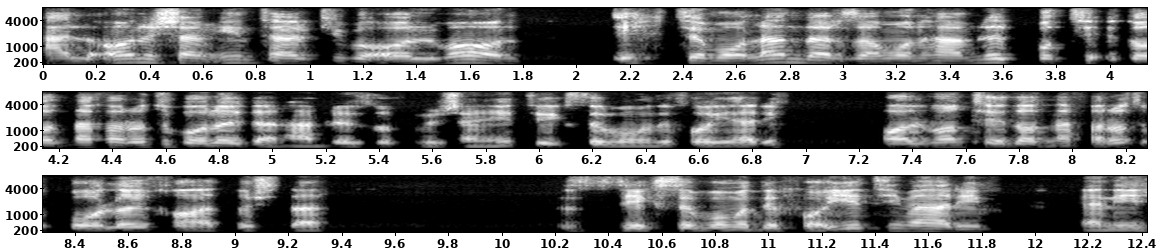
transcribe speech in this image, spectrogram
الانش هم این ترکیب آلمان احتمالا در زمان حمله با تعداد نفرات بالایی در حمله اضافه بشن. یعنی تو یک سوم دفاعی حریف آلمان تعداد نفرات بالایی خواهد داشت در یک سوم دفاعی تیم حریف. یعنی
